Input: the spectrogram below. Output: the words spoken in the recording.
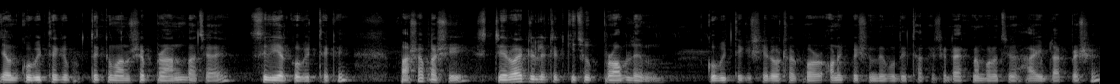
যেমন কোভিড থেকে প্রত্যেকটা মানুষের প্রাণ বাঁচায় সিভিয়ার কোভিড থেকে পাশাপাশি স্টেরয়েড রিলেটেড কিছু প্রবলেম কোভিড থেকে সেরে ওঠার পর অনেক পেশেন্টদের মধ্যে থাকে। সেটা এক নম্বর হচ্ছে হাই ব্লাড প্রেশার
